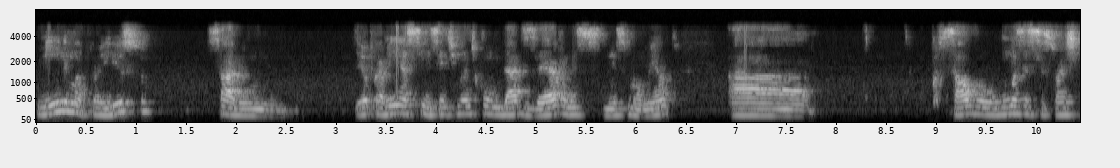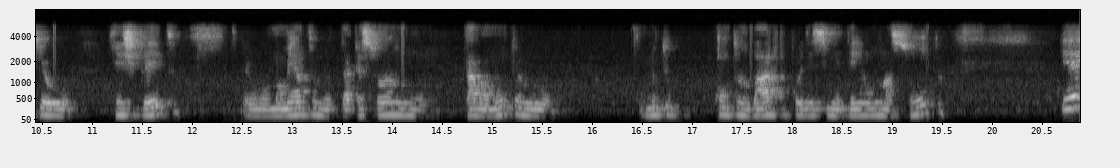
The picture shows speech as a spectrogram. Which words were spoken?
mínima para isso, sabe? Eu, para mim, assim, sentimento de comunidade zero nesse, nesse momento. Ah, salvo algumas exceções que eu respeito. O momento da pessoa não estava muito, muito conturbado para poder se meter em algum assunto. E é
